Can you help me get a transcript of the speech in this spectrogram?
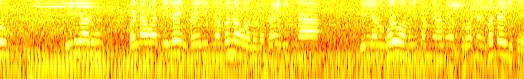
મિત્રો પીડિયારું બનાવવાથી લઈને કઈ રીતના બનાવવાનું ને કઈ રીતના કીડિયારું ભરવાનું એ તમને અમે પ્રોસેસ બતાવી છે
